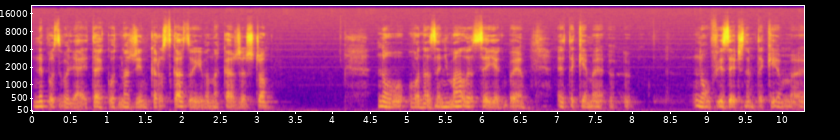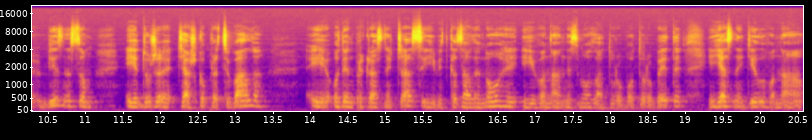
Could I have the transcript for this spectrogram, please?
не дозволяє. Так як одна жінка розказує, вона каже, що ну, вона займалася якби е, такими е, ну, фізичним таким е, бізнесом і дуже тяжко працювала. І один прекрасний час їй відказали ноги, і вона не змогла ту роботу робити. І ясне діло, вона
